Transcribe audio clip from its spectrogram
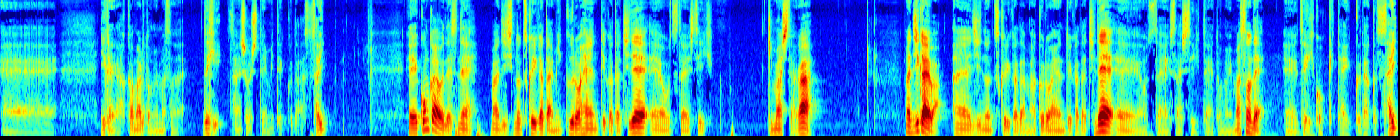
え理解が深まると思いますので、ぜひ参照してみてください。え今回はですね、まあ、地震の作り方はミクロ編という形で、えお伝えしてきましたが、まあ、次回は、え地震の作り方マクロ編という形で、えお伝えさせていきたいと思いますので、えー、ぜひご期待ください、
